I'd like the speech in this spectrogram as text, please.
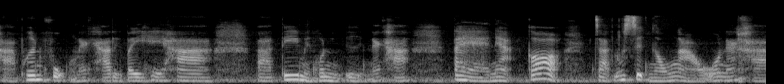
หาเพื่อนฝูงนะคะ หรือไปเฮฮาปาร์ตี้เหมือนคนอื่นๆนะคะ แต่เนี่ยก็จะรู้สึกเหงาๆนะคะ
